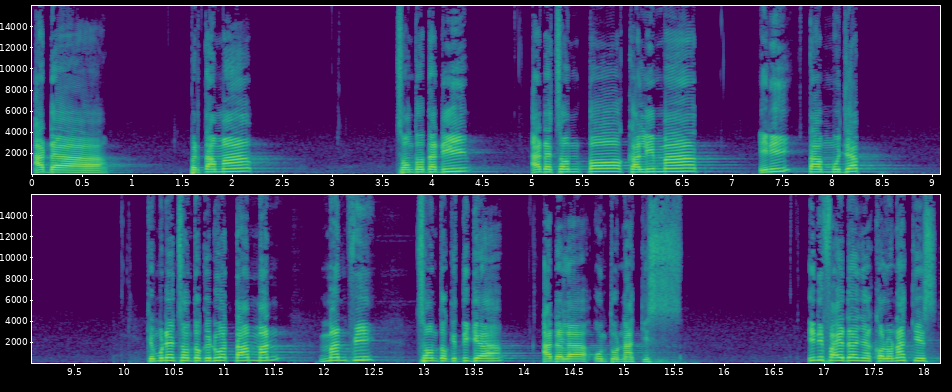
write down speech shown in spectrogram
Ada Pertama, contoh tadi ada contoh kalimat ini tam mujab. Kemudian contoh kedua taman manfi. Contoh ketiga adalah untuk nakis. Ini faedahnya kalau nakis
